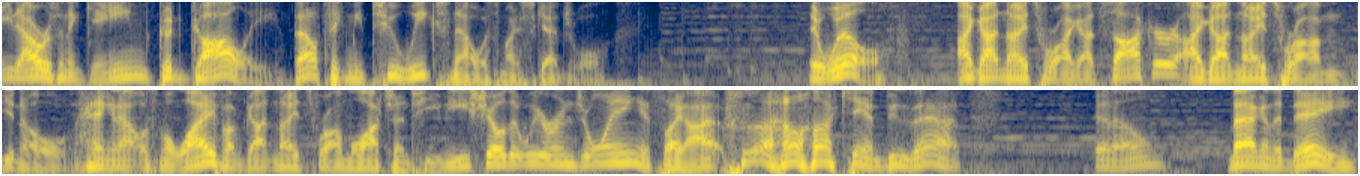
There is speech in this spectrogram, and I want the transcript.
Eight hours in a game? Good golly. That'll take me two weeks now with my schedule. It will. I got nights where I got soccer. I got nights where I'm, you know, hanging out with my wife. I've got nights where I'm watching a TV show that we were enjoying. It's like I, I can't do that. You know, back in the day,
